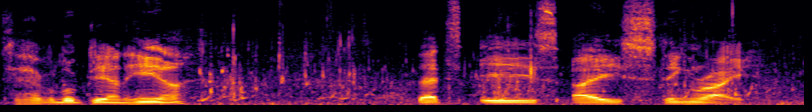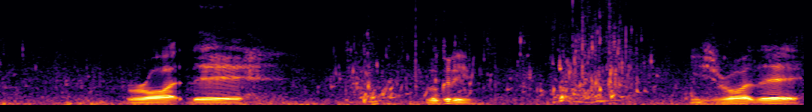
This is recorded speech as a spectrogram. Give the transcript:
So have a look down here. That is a stingray. Right there. Look at him. He's right there.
